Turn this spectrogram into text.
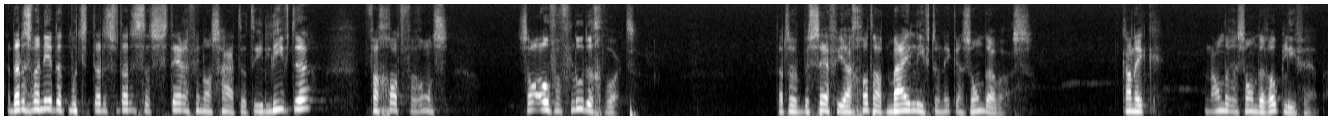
En dat is wanneer dat moet, dat is, dat is dat sterven in ons hart. Dat die liefde van God voor ons zo overvloedig wordt. Dat we beseffen, ja, God had mij lief toen ik een zondaar was. Kan ik een andere zondaar ook lief hebben?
